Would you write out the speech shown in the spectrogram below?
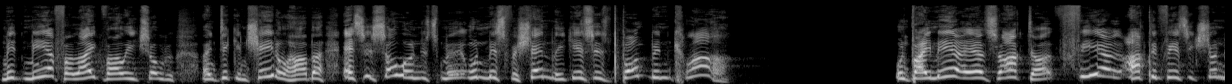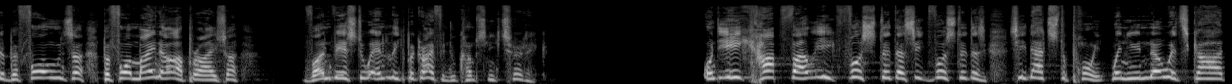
Mit mir vielleicht, weil ich so einen dicken Schädel habe, es ist so unmissverständlich, es ist bombenklar. Und bei mir, er sagte, vier, 48 Stunden bevor unser, bevor meine Abreise, Wann wirst du endlich begreifen, du kommst nicht zurück? Und ich hab, weil ich wusste, dass ich wusste, dass, see, that's the point. When you know it's God,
